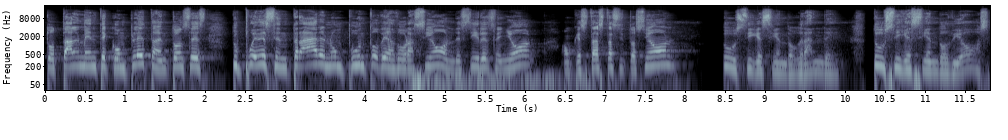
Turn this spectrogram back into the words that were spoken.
totalmente completa. Entonces tú puedes entrar en un punto de adoración, decirle, Señor, aunque está esta situación, tú sigues siendo grande, tú sigues siendo Dios,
